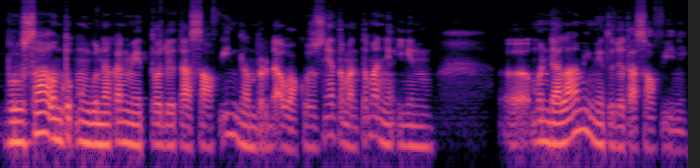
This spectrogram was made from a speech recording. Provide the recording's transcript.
berusaha untuk menggunakan metode tasawuf ini dalam berdakwah, khususnya teman-teman yang ingin uh, mendalami metode tasawuf ini.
